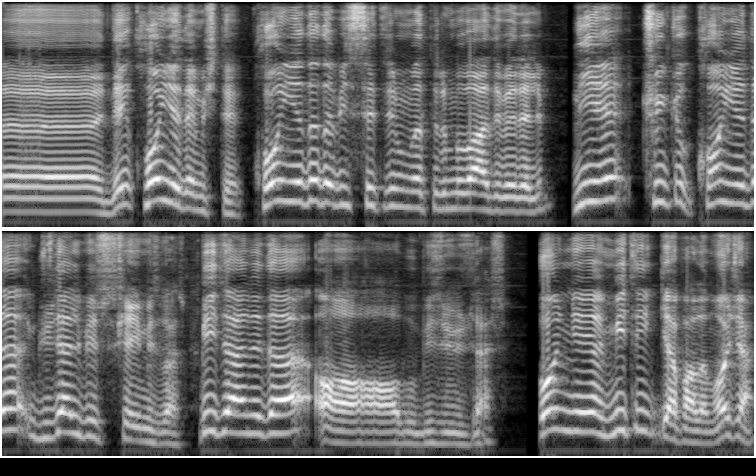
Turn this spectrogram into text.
ee, ne Konya demişti. Konya'da da biz seçim yatırımı vaadi verelim. Niye? Çünkü Konya'da güzel bir şeyimiz var. Bir tane daha aa bu bizi üzer. Konya'ya miting yapalım hocam.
